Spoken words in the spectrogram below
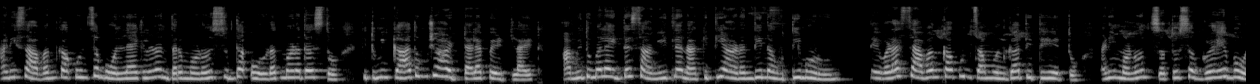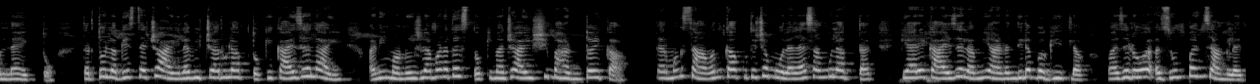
आणि सावंत काकूंचं बोलणं ऐकल्यानंतर मनोज सुद्धा ओरडत म्हणत असतो की तुम्ही का तुमच्या हट्टाला पेटलायत? आम्ही तुम्हाला एकदा सांगितलं ना की ती आनंदी नव्हती म्हणून. तेवढाच सावंत काकूंचा मुलगा तिथे येतो आणि मनोजचं तो सगळं हे बोलणं ऐकतो. तर तो लगेच त्याच्या आईला विचारू लागतो की काय झालं आई? आणि मनोजला म्हणत असतो की माझ्या आईशी भांडतोय का? तर मग सावंत काकू त्याच्या मुलाला सांगू लागतात की अरे काय झालं? मी आनंदीला बघितलं. माझे डोळे अजून पण चांगले आहेत.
